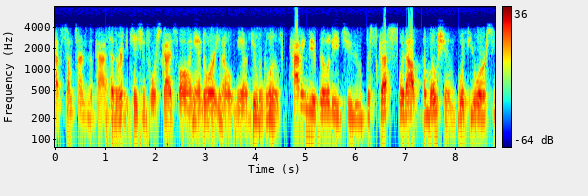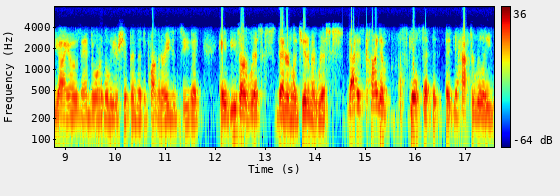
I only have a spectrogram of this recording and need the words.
have sometimes in the past had the reputation for skies falling and or you know you know doom and gloom. Having the ability to discuss without emotion with your CIOs and or the leadership in the department or agency that hey these are risks that are legitimate risks. That is kind of a skill set that, that you have to really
